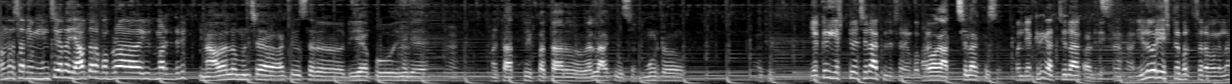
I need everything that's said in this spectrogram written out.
ಅಂದ್ರೆ ಸರ್ ನೀವು ಮುಂಚೆ ಎಲ್ಲ ಯಾವ ತರ ಗೊಬ್ಬರ ಯೂಸ್ ಮಾಡ್ತಿದ್ರಿ? ನಾವೆಲ್ಲ ಮುಂಚೆ ಹಾಕ್ತೀವಿ ಸರ್ ಡಿ ಎಫ್ ಹೀರೆ ಮತ್ತೆ ಹತ್ತು ಇಪ್ಪತ್ತಾರು ಎಲ್ಲ ಹಾಕ್ತೀವಿ ಸರ್ ಮೂರು ಹಾಕ್ತೀವಿ. ಎಕರೆಗೆ ಎಷ್ಟು ಚೀಲ ಹಾಕ್ತಿದ್ರಿ ಸರ್ ಗೊಬ್ಬರ? ಅವಾಗ ಹತ್ತು ಚೀಲ ಹಾಕ್ತೀವಿ ಸರ್. ಒಂದ್ ಎಕರೆಗೆ ಹತ್ತು ಚೀಲ ಹಾಕಿದ್ರಿ ಇಳುವರಿ ಎಷ್ಟು ಬರುತ್ತೆ ಸರ್ ಅವಾಗೆಲ್ಲ?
